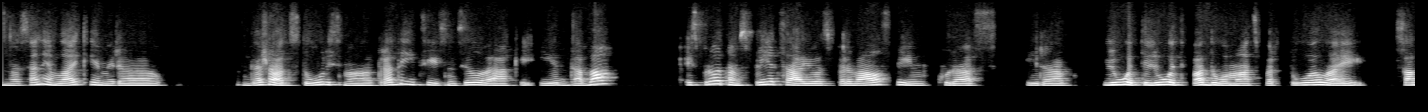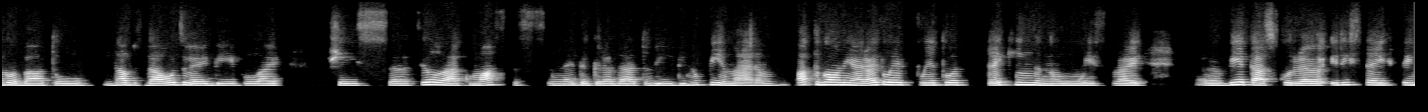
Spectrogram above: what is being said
no seniem laikiem ir dažādas turisma tradīcijas, un cilvēki iet dabā. Es, protams, priecājos par valstīm, kurās ir ļoti, ļoti padomāts par to, lai saglabātu dabas daudzveidību, lai šīs cilvēku masas nedegradētu vidi. Nu, piemēram, Patagonijā ir aizliegts lietot trekinga nūjas vai vietās, kur ir izteikti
